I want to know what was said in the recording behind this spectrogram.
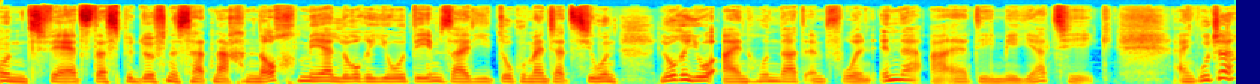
Und wer jetzt das Bedürfnis hat nach noch mehr Loriot, dem sei die Dokumentation Loriot 100 empfohlen in der ARD Mediathek. Ein guter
